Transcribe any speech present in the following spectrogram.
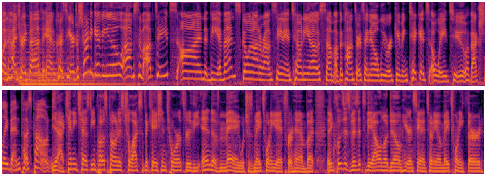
Y100 Beth and Chris here, just trying to give you um, some updates on the events going on around San Antonio. Some of the concerts I know we were giving tickets away to have actually been postponed. Yeah, Kenny Chesney postponed his chillaxification tour through the end of May, which is May 28th for him, but it includes his visit to the Alamo Dome here in San Antonio, May 23rd.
